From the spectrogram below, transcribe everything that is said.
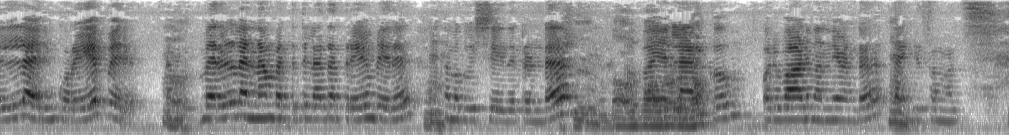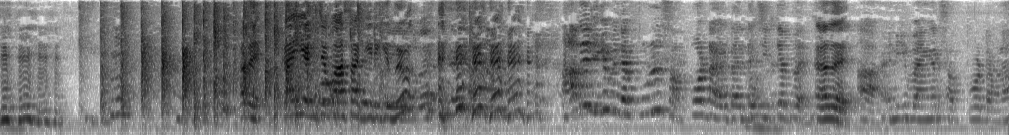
എല്ലാരും കുറെ പേര്. വിരലിൽ എണ്ണാൻ പറ്റത്തില്ലാത്ത അത്രയും പേര് നമുക്ക് വിഷ് ചെയ്തിട്ടുണ്ട്. അപ്പൊ എല്ലാവർക്കും ഒരുപാട് നന്ദിയുണ്ട്. താങ്ക് യു സോ മച്ച് അതെ കൈ അടിച്ച് പാസ്സാക്കിയിരിക്കുന്നു. അതെനിക്ക് പിന്നെ ഫുൾ സപ്പോർട്ട് കേട്ടോ എന്റെ ചിറ്റപ്പൻ. അതെ. ആ എനിക്ക് ഭയങ്കര സപ്പോർട്ടാണ്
